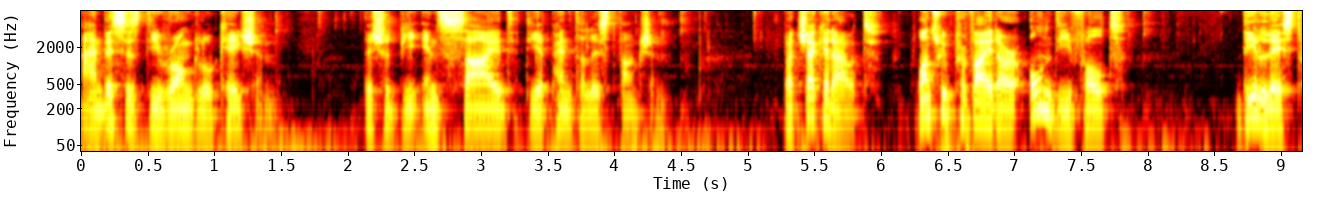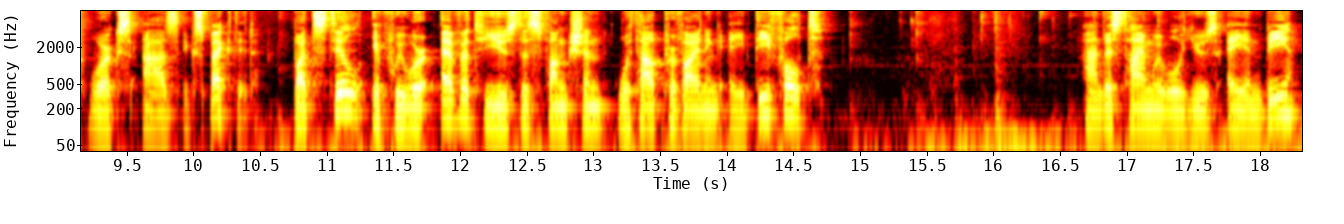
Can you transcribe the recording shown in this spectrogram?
And this is the wrong location. This should be inside the append to list function. But check it out. Once we provide our own default, the list works as expected. But still, if we were ever to use this function without providing a default, and this time we will use A and B,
